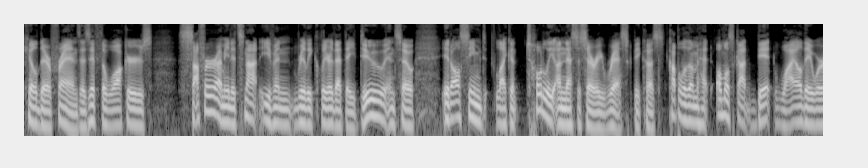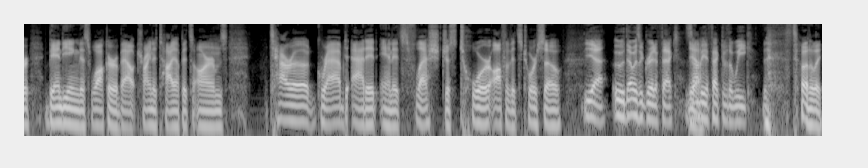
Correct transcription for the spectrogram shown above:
killed their friends, as if the walkers suffer. I mean, it's not even really clear that they do. And so it all seemed like a totally unnecessary risk because a couple of them had almost got bit while they were bandying this walker about, trying to tie up its arms. Tara grabbed at it and its flesh just tore off of its torso. yeah ooh that was a great effect zombie Yeah. effect of the week totally.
